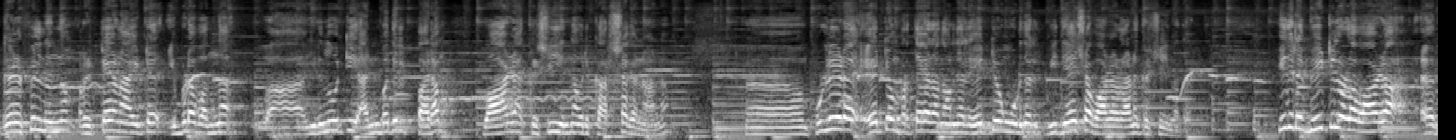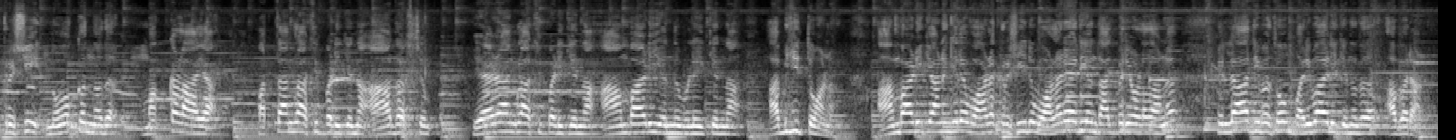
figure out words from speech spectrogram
ഗൾഫിൽ നിന്നും റിട്ടേൺ ആയിട്ട് ഇവിടെ വന്ന് ഇരുന്നൂറ്റി അൻപതിൽ പരം വാഴ കൃഷി ചെയ്യുന്ന ഒരു കർഷകനാണ്. പുള്ളിയുടെ ഏറ്റവും പ്രത്യേകത എന്ന് പറഞ്ഞാൽ ഏറ്റവും കൂടുതൽ വിദേശ വാഴകളാണ് കൃഷി ചെയ്യുന്നത്. ഇതിൽ വീട്ടിലുള്ള വാഴ കൃഷി നോക്കുന്നത് മക്കളായ പത്താം ക്ലാസ്സിൽ പഠിക്കുന്ന ആദർശും ഏഴാം ക്ലാസ്സിൽ പഠിക്കുന്ന ആമ്പാടി എന്ന് വിളിക്കുന്ന അഭിജിത്തുമാണ് ആമ്പാടിക്കാണെങ്കിൽ വാഴക്കൃഷിയിൽ വളരെയധികം താല്പര്യമുള്ളതാണ്. എല്ലാ ദിവസവും പരിപാലിക്കുന്നത് അവരാണ്.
